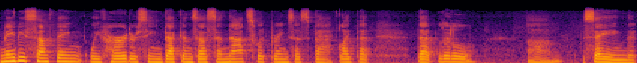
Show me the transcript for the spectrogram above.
maybe something we've heard or seen beckons us, and that's what brings us back, like that, that little um, saying that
